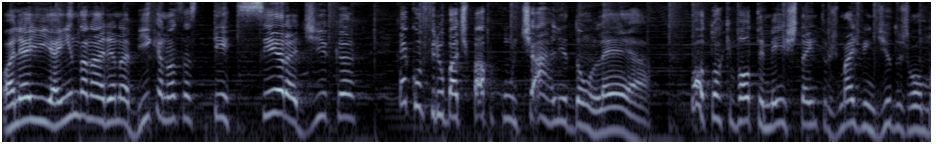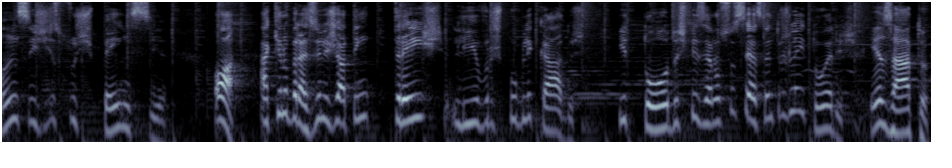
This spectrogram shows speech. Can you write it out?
Olha aí, ainda na Arena Bic, a nossa terceira dica é conferir o bate-papo com Charlie Donlea, o autor que volta e meia está entre os mais vendidos romances de suspense. Ó, aqui no Brasil ele já tem três livros publicados e todos fizeram sucesso entre os leitores. Exato.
